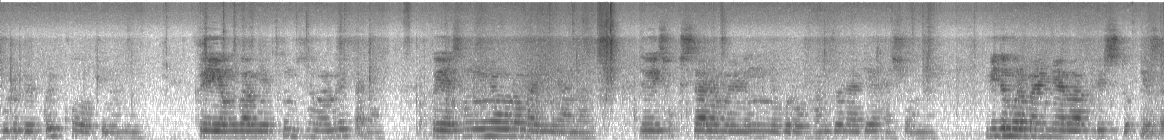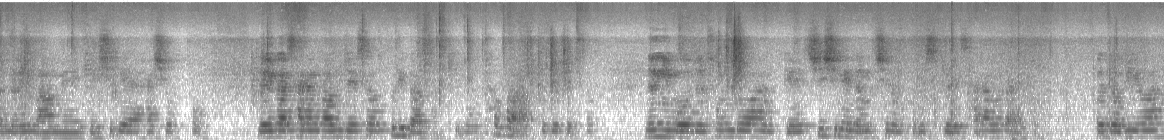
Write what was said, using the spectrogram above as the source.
무릎을 꿇고 비노니 그의 영광의 풍성함을 따라 그의 성령으로 말미암아 너희 속사람을 능력으로 강건하게 하시오며 믿음으로 말미암아 그리스도께서 너희 마음에 계시게 하시었고 너희가 사랑 가운데서 뿌리가 박히고 터가 굳어져서 능히 모든 성도와 함께 지식에 넘치는 그리스도의 사랑을 알고 그 너비와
